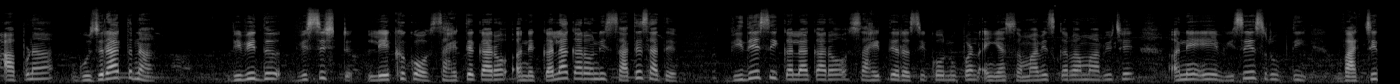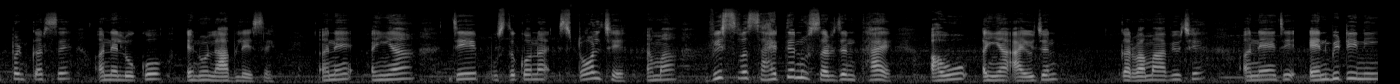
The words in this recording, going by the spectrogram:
આપણા ગુજરાતના વિવિધ વિશિષ્ટ લેખકો, સાહિત્યકારો અને કલાકારોની સાથે સાથે વિદેશી કલાકારો, સાહિત્ય રસિકોનું પણ અહીંયા સમાવેશ કરવામાં આવ્યું છે અને એ વિશેષ રૂપથી વાતચીત પણ કરશે અને લોકો એનો લાભ લેશે. અને અહીંયા જે પુસ્તકોના સ્ટોલ છે એમાં વિશ્વ સાહિત્યનું સર્જન થાય આવું અહીંયા આયોજન કરવામાં આવ્યું છે અને જે એનબીટીની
